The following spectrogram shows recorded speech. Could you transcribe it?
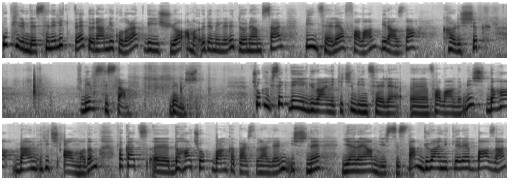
Bu prim de senelik ve dönemlik olarak değişiyor ama ödemeleri dönemsel 1000 TL falan biraz da karışık bir sistem demiş. Çok yüksek değil güvenlik için 1000 TL e, falan demiş. Daha ben hiç almadım. Fakat e, daha çok banka personellerinin işine yarayan bir sistem. Güvenliklere bazen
